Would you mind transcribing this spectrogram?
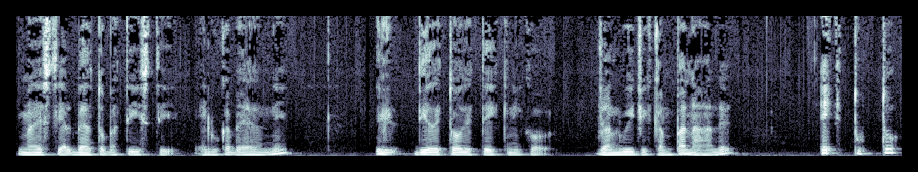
i maestri Alberto Battisti e Luca Berni, il direttore tecnico Gianluigi Campanale e tutto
